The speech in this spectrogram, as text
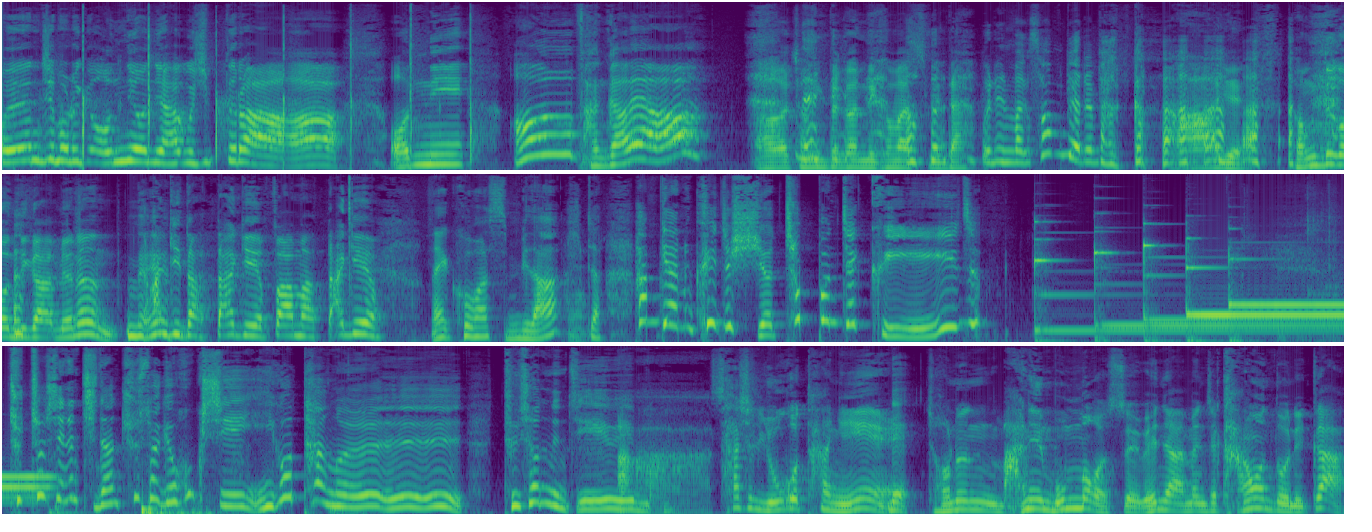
왠지 모르게 언니 언니 하고 싶더라. 언니, 아우 반가워요. 어, 정득 언니 고맙습니다. 우리는 막 성별을 바꿔. 아, 예. 정득 언니가 하면은 네. 딱이다, 딱이에요, 파마, 딱이에요. 네, 고맙습니다. 자, 함께하는 퀴즈쇼 첫 번째 퀴즈. 추초 씨는 지난 추석에 혹시 이거탕을 드셨는지 아, 사실 요거탕이 네. 저는 많이 못 먹었어요. 왜냐하면 이제 강원도니까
